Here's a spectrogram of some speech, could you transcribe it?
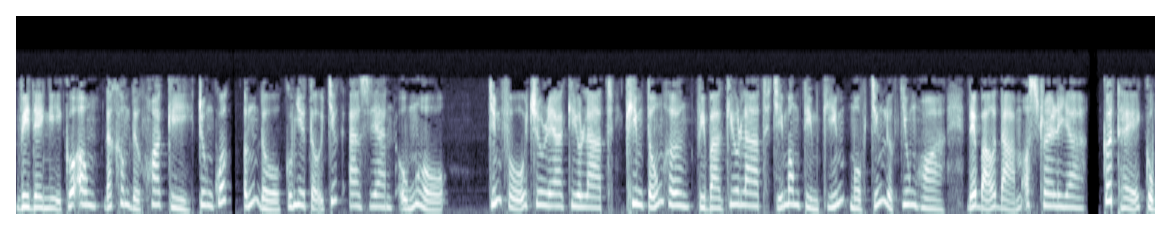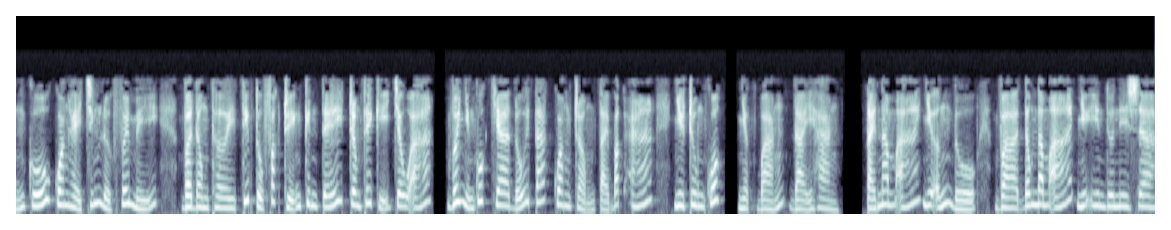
vì đề nghị của ông đã không được Hoa Kỳ, Trung Quốc, Ấn Độ cũng như tổ chức ASEAN ủng hộ. Chính phủ Julia Gillard khiêm tốn hơn vì bà Gillard chỉ mong tìm kiếm một chiến lược dung hòa để bảo đảm Australia có thể củng cố quan hệ chiến lược với Mỹ và đồng thời tiếp tục phát triển kinh tế trong thế kỷ châu Á với những quốc gia đối tác quan trọng tại Bắc Á như Trung Quốc, Nhật Bản, Đại Hàn, tại Nam Á như Ấn Độ và Đông Nam Á như Indonesia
